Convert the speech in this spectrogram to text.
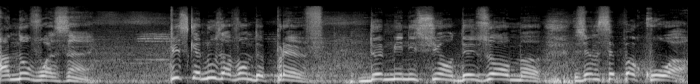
à nos voisins. Puisque nous avons de preuves, de munitions, des hommes, je ne sais pas quoi.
